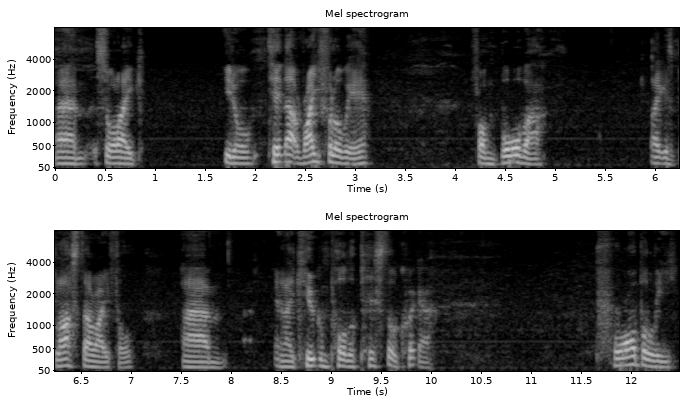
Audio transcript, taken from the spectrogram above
Um, so like, you know, take that rifle away from Boba, like his blaster rifle, um, and like who can pull the pistol quicker? Probably,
